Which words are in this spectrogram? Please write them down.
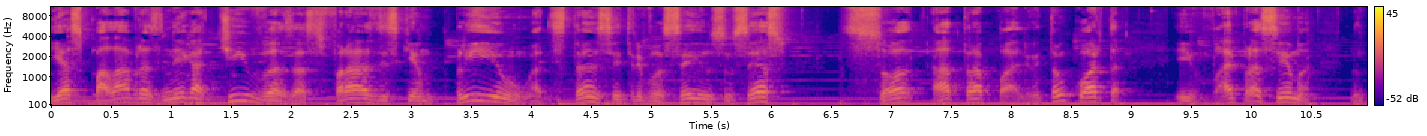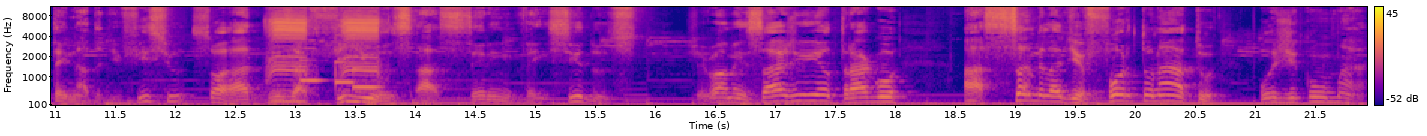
E as palavras negativas, as frases que ampliam a distância entre você e o sucesso, só atrapalham. Então corta e vai para cima. Não tem nada difícil, só há desafios a serem vencidos. Chegou a mensagem e eu trago a Samila de Fortunato, hoje com uma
